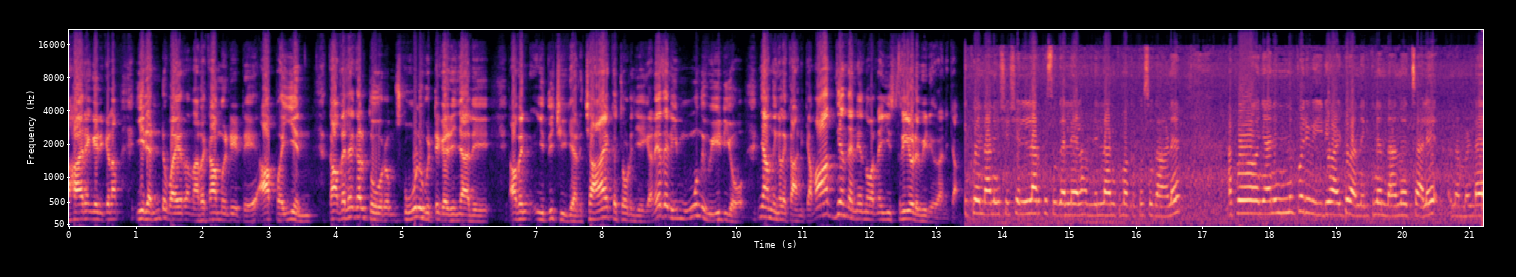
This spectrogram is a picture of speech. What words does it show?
ആഹാരം കഴിക്കണം. ഈ രണ്ട് വയറ് നടക്കാൻ വേണ്ടിയിട്ട് ആ പയ്യൻ കവലകൾ തോറും സ്കൂൾ വിട്ട് കഴിഞ്ഞാൽ അവൻ ഇത് ചെയ്യുകയാണ്. ചായ കച്ചവടം ചെയ്യുകയാണ്. ഏതായാലും ഈ മൂന്ന് വീഡിയോ ഞാൻ നിങ്ങളെ കാണിക്കാം. ആദ്യം തന്നെ എന്ന് പറഞ്ഞാൽ ഈ സ്ത്രീയുടെ വീഡിയോ കാണിക്കാം. എന്താണ് വിശേഷം? എല്ലാവർക്കും സുഖമല്ലേ അലഹമില്ല മക്കൾക്ക് സുഖമാണ് അപ്പോൾ ഞാൻ ഇന്നിപ്പോൾ ഒരു വീഡിയോ ആയിട്ട് വന്നിരിക്കുന്നത് എന്താണെന്ന് വെച്ചാൽ നമ്മളുടെ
